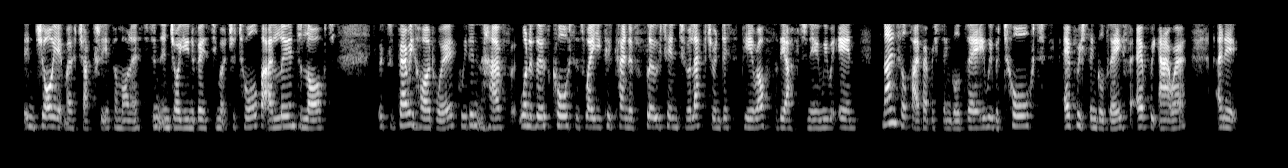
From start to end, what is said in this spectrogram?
enjoy it much, actually, if I'm honest. I didn't enjoy university much at all, but I learned a lot. It was very hard work. We didn't have one of those courses where you could kind of float into a lecture and disappear off for the afternoon. We were in nine till five every single day. We were taught every single day for every hour. And it,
